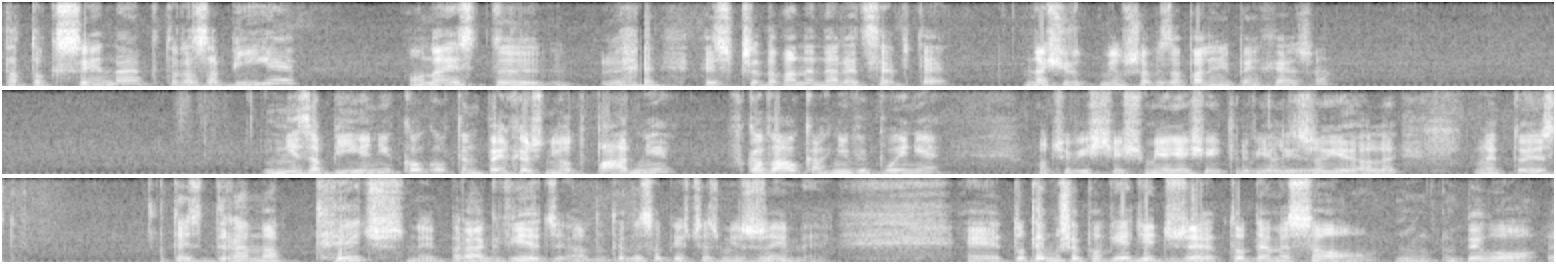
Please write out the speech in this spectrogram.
ta toksyna, która zabije, ona jest y, y, sprzedawana na receptę na śródmieszowe zapalenie pęcherza? Nie zabije nikogo? Ten pęcherz nie odpadnie? W kawałkach nie wypłynie? Oczywiście śmieje się i trywializuje, ale to jest, to jest dramatyczny brak wiedzy, ale do tego sobie jeszcze zmierzymy. E, tutaj muszę powiedzieć, że to DMSO było, y,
